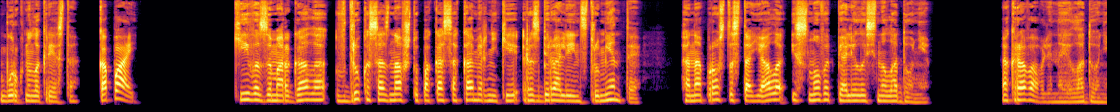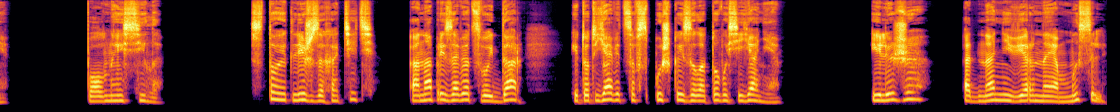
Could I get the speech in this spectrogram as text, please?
буркнула Креста. «Копай!» Кива заморгала, вдруг осознав, что пока сокамерники разбирали инструменты, она просто стояла и снова пялилась на ладони. Окровавленные ладони. Полные силы. Стоит лишь захотеть, она призовет свой дар, и тот явится вспышкой золотого сияния. Или же одна неверная мысль,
